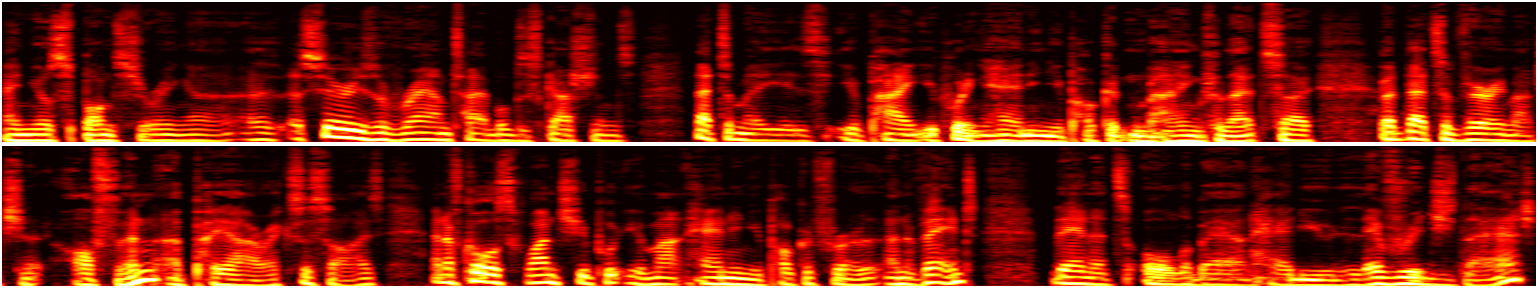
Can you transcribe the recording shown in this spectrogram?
and you're sponsoring a, a series of roundtable discussions, that to me is you're paying, you're putting your hand in your pocket and paying for that. So, but that's a very much often a PR exercise. And of course, once you put your hand in your pocket for an event, then it's all about how do you leverage that.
